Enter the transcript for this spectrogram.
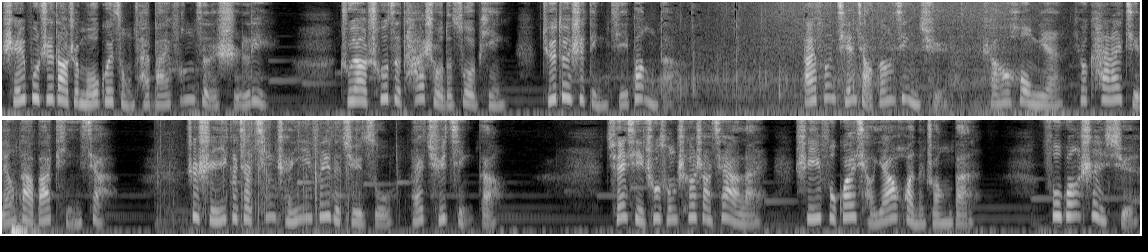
谁不知道这魔鬼总裁白疯子的实力？主要出自他手的作品，绝对是顶级棒的。白风前脚刚进去，然后后面又开来几辆大巴停下。这是一个叫清晨一飞的剧组来取景的。全喜初从车上下来，是一副乖巧丫鬟的装扮，肤光胜雪，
